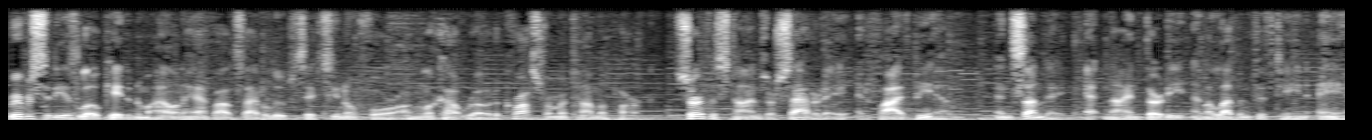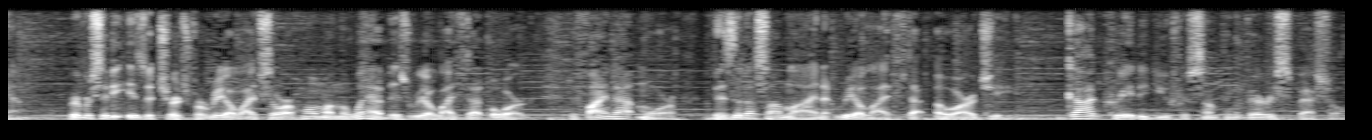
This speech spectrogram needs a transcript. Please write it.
River City is located a mile and a half outside of Loop 1604 on Lookout Road across from Retama Park. Service times are Saturday at 5 p.m. and Sunday at 9:30 and 11:15 a.m. River City is a church for real life, so our home on the web is reallife.org. To find out more, visit us online at reallife.org. God created you for something very special.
